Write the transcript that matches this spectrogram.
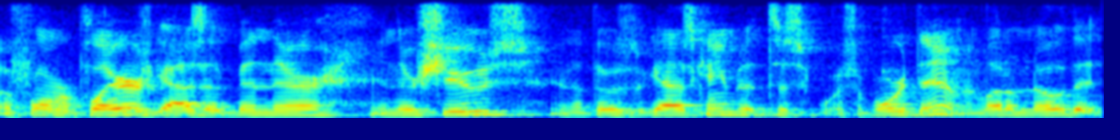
of former players, guys that have been there in their shoes, and that those guys came to, to support- them and let them know that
